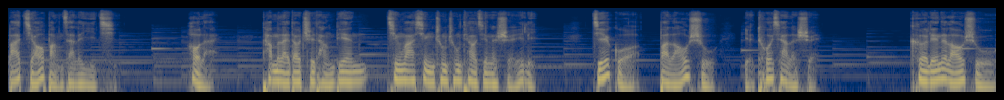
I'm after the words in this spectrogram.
把脚绑在了一起。后来，他们来到池塘边，青蛙兴冲冲跳进了水里。结果把老鼠也拖下了水。可怜的老鼠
